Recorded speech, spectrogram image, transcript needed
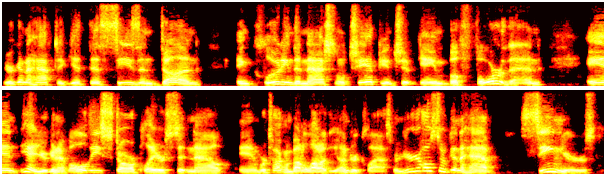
you're going to have to get this season done, including the national championship game before then. And yeah, you're going to have all these star players sitting out, and we're talking about a lot of the underclassmen. You're also going to have seniors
